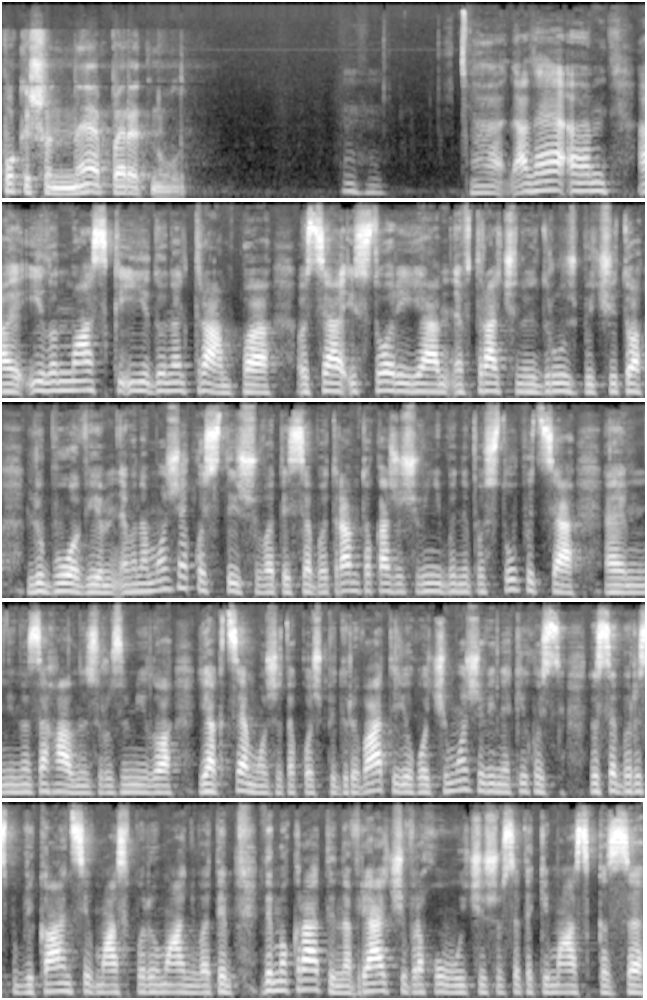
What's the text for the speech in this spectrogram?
поки що не перетнули. Е, Але ем, е, Ілон Маск і Дональд Трамп, е, оця історія втраченої дружби чи то любові, вона може якось стишуватися, бо Трамп то каже, що він ніби не поступиться, і на загал не зрозуміло, як це може також підривати його. Чи може він якихось до себе республіканців маск переманювати? Демократи навряд чи враховуючи, що все таки маск з,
